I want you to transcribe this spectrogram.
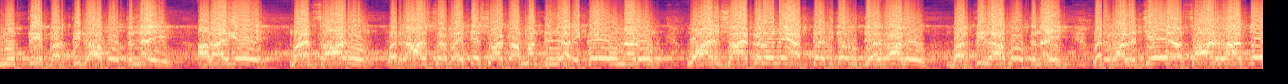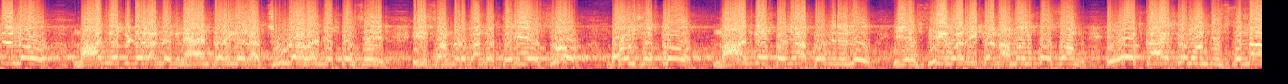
group three భర్తీ కాబోతున్నాయి. అలాగే మన మరి రాష్ట్ర వైద్య శాఖ మంత్రి గారు ఇక్కడే ఉన్నారు. వారి శాఖలోనే అత్యధిక ఉద్యోగాలు భర్తీ కాబోతున్నాయి మరి వాళ్ళ చే సార్ ఆధ్వర్యంలో మాదిగ బిడ్డలందరికీ న్యాయం జరిగేలా చూడాలని చెప్పేసి ఈ సందర్భంగా తెలియజేస్తూ భవిష్యత్తులో మాదిగ ప్రజాప్రతినిధులు ఈ ఎస్సీ వర్గీకరణ అమలు కోసం ఏ కార్యక్రమం తీసుకున్నా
